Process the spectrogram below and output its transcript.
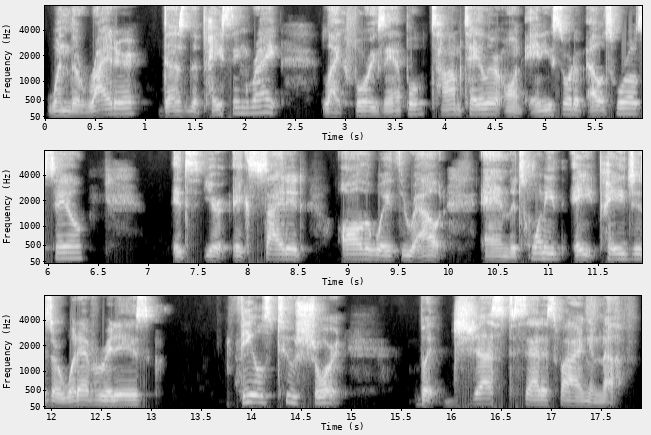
when the writer does the pacing right, like for example, Tom Taylor on any sort of Elseworlds tale, it's, you're excited all the way throughout and the 28 pages or whatever it is feels too short, but just satisfying enough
